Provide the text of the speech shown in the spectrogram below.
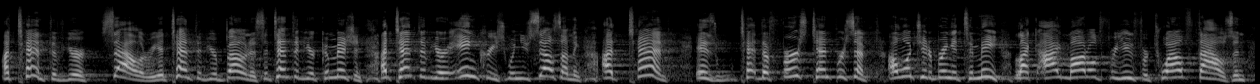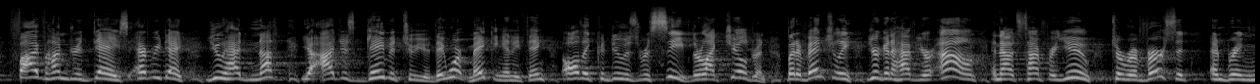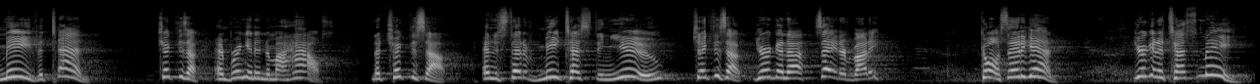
A tenth of your salary, a tenth of your bonus, a tenth of your commission, a tenth of your increase when you sell something. A tenth is te- the first 10%. I want you to bring it to me like I modeled for you for 12,500 days every day. You had nothing. Yeah, I just gave it to you. They weren't making anything. All they could do is receive. They're like children. But eventually, you're going to have your own, and now it's time for you to reverse it and bring me the tenth. Check this out and bring it into my house. Now, check this out. And instead of me testing you, check this out. You're gonna say it, everybody. Come on, say it again. You're gonna test me.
